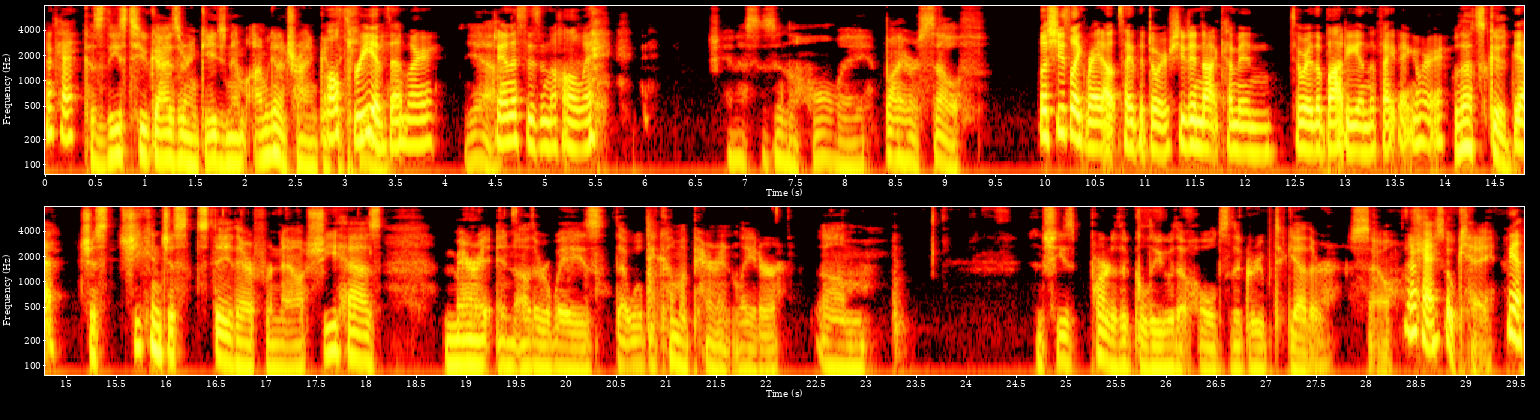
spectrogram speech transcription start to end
Okay. Because these two guys are engaging him. I'm going to try and get All three key. of them are. Yeah. Janice is in the hallway. Janice is in the hallway by herself. Well, she's like right outside the door. She did not come in to where the body and the fighting were. Well, that's good. Yeah. Just she can just stay there for now. She has merit in other ways that will become apparent later. Um and she's part of the glue that holds the group together. So Okay. she's okay. Yeah.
